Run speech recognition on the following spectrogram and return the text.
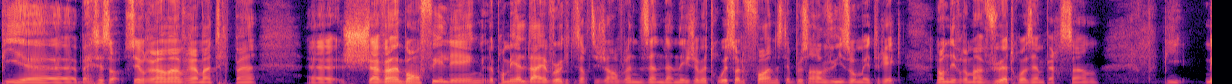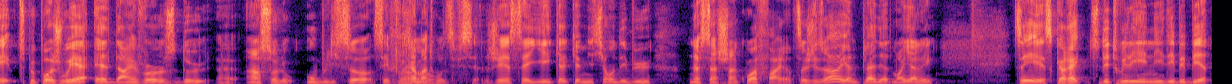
Puis, euh, ben c'est ça. C'est vraiment, vraiment trippant. Euh, j'avais un bon feeling. Le premier Helldiver qui était sorti genre il y a une dizaine d'années, j'avais trouvé ça le fun. C'était plus en vue isométrique. Là, on est vraiment vu à troisième personne. Puis, mais tu peux pas jouer à Helldivers 2 euh, en solo. Oublie ça, c'est vraiment Oh. trop difficile. J'ai essayé quelques missions au début, ne sachant quoi faire. Tu sais, j'ai dit, ah, il y a une planète, moi, y aller. Sais, c'est correct, tu détruis les nids des bébites.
